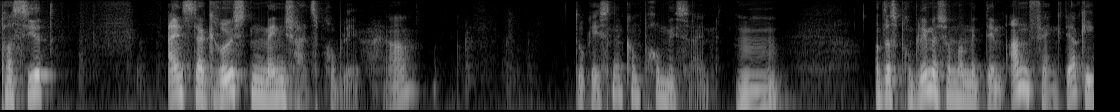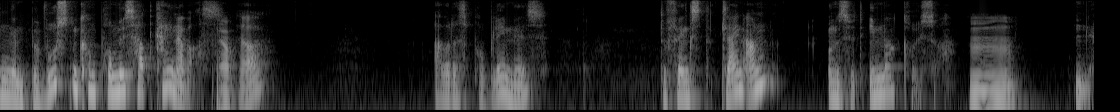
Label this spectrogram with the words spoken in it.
passiert eins der größten Menschheitsprobleme. Ja? Du gehst einen Kompromiss ein. Und das Problem ist, wenn man mit dem anfängt, ja, gegen einen bewussten Kompromiss hat keiner was. Ja. Ja? Aber das Problem ist, du fängst klein an und es wird immer größer. Naja,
